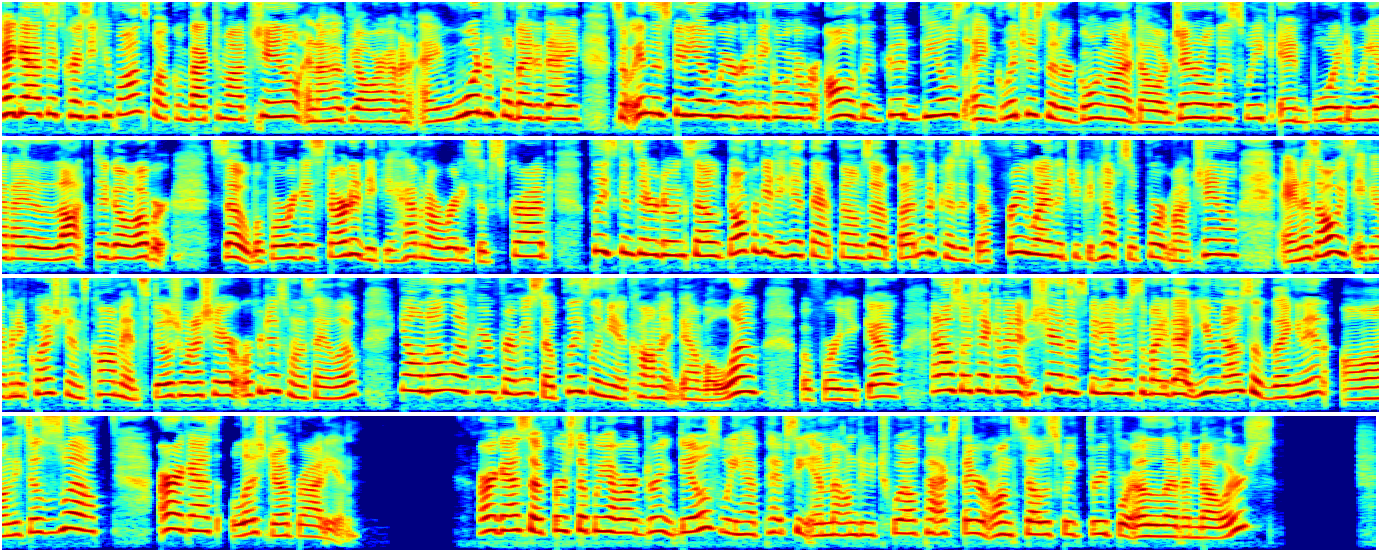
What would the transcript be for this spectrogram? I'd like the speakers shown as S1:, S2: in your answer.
S1: Hey guys, it's Craz-E Coupons. Welcome back to my channel and I hope y'all are having a wonderful day today. So in this video, we are going to be going over all of the good deals and glitches that are going on at Dollar General this week and boy do we have a lot to go over. So before we get started, if you haven't already subscribed, please consider doing so. Don't forget to hit that thumbs up button because it's a free way that you can help support my channel. And as always, if you have any questions, comments, deals you want to share, or if you just want to say hello, y'all know I love hearing from you, so please leave me a comment down below before you go. And also take a minute and share this video with somebody that you know know so they can in on these deals as well. Alright guys, let's jump right in. Alright guys, so first up we have our drink deals. We have Pepsi and Mountain Dew 12 packs. They are on sale this week, 3 for $11.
